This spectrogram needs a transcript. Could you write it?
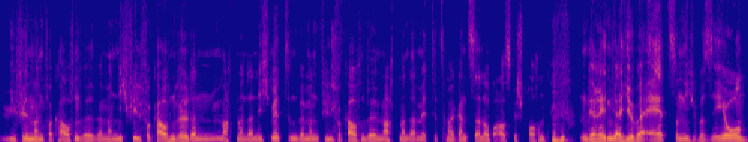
wie viel man verkaufen will. Wenn man nicht viel verkaufen will, dann macht man da nicht mit. Und wenn man viel verkaufen will, macht man damit, jetzt mal ganz salopp ausgesprochen. Mhm. Und wir reden ja hier über Ads und nicht über SEO.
